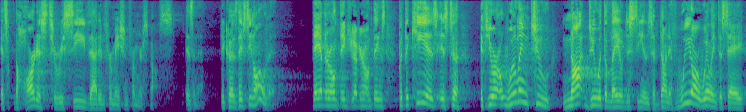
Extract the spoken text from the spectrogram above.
it's the hardest to receive that information from your spouse, isn't it? Because they've seen all of it. They have their own things, you have your own things. But the key is, is to, if you're willing to not do what the Laodiceans have done, if we are willing to say,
